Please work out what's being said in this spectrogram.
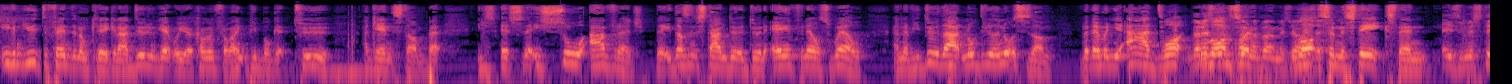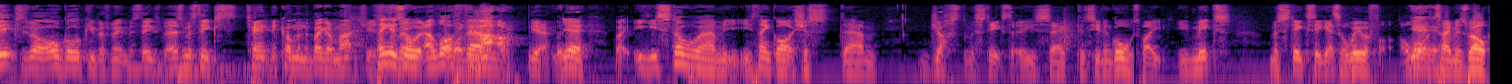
even you defending him, Craig, and I do get where you're coming from. I think people get too against him, but he's it's that he's so average that he doesn't stand out at doing anything else well. And if you do that, nobody really notices him. But then when you add What- There is lots one point of, about him as well, lots that- of mistakes, then His mistakes as well. All goalkeepers make mistakes, but his mistakes tend to come in the bigger matches. thing as is, though, a lot or of they um, matter. Yeah. yeah, but he's still. Um, you think, oh, it's just um, just the mistakes that he's uh, conceding goals, but he, he makes mistakes that he gets away with a lot Yeah, of yeah. time as well.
